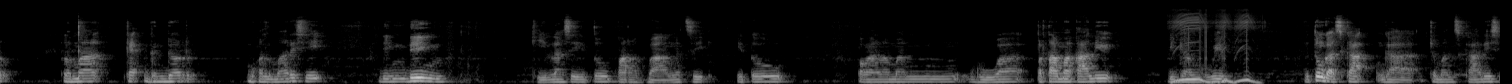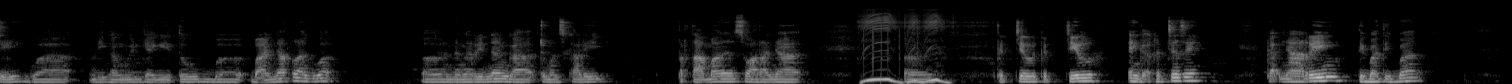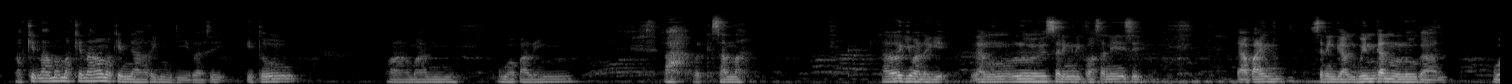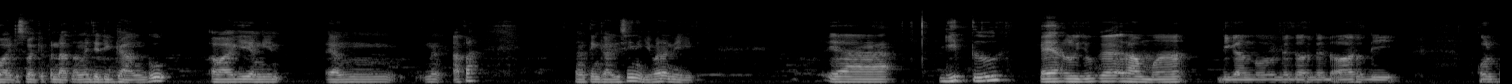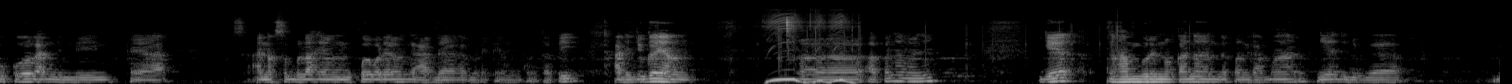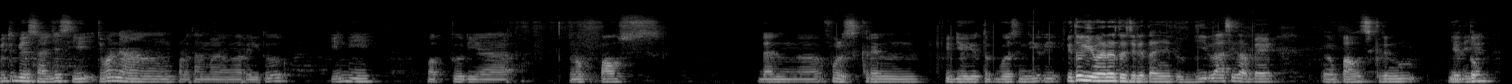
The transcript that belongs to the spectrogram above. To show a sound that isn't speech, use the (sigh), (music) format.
lemah kayak gendor bukan lemari sih ding ding gila sih itu parah banget sih. Itu pengalaman gua pertama kali digangguin itu nggak seka nggak cuman sekali sih gua digangguin kayak gitu. Be- banyak lah gua eh, dengerinnya nggak cuman sekali. Pertama suaranya eh, kecil kecil eh nggak kecil sih nggak nyaring tiba-tiba makin lama makin lama makin nyaring. Gila sih. Itu pengalaman gua paling ah berkesan lah. Lalu gimana Gi? yang lu sering di kosan ini sih ya paling sering gangguin kan lu kan gua ini sebagai pendatang aja diganggu apalagi yang yang apa yang tinggal di sini gimana nih? Ya gitu. Kayak lu juga sama diganggu gedor-gedor di pukul-pukul kan dinding kayak anak sebelah yang mukul padahal nggak ada mereka yang mukul tapi ada juga yang eh, apa namanya dia ngamburin makanan depan kamar dia ada juga itu biasa aja sih. Cuman yang pertama ngeri itu ini waktu dia nge-pause dan full screen video YouTube gue sendiri. Itu gimana tuh ceritanya tuh? Gila sih sampai nge-pause screen Jadi YouTube. Kan-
